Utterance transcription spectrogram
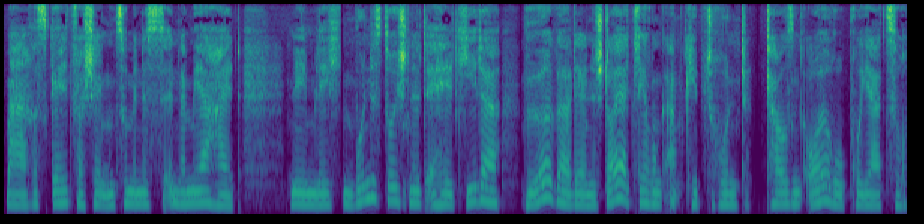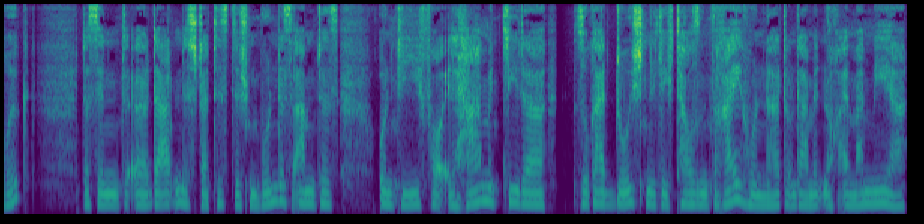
bares Geld verschenken, zumindest in der Mehrheit nämlich im Bundesdurchschnitt erhält jeder Bürger, der eine Steuererklärung abgibt, rund 1000 Euro pro Jahr zurück. Das sind äh, Daten des Statistischen Bundesamtes und die VLH-Mitglieder sogar durchschnittlich 1300 und damit noch einmal mehr.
